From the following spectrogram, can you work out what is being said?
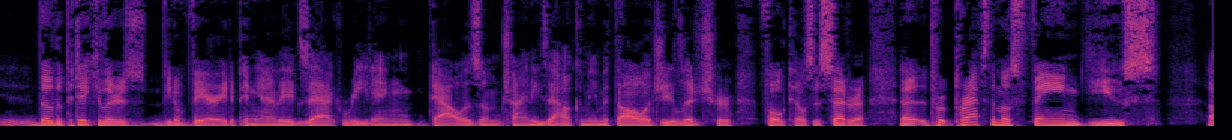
though the particulars you know vary depending on the exact reading, Taoism, Chinese alchemy, mythology, literature, folktales, etc. Uh, per- perhaps the most famed use. Uh,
